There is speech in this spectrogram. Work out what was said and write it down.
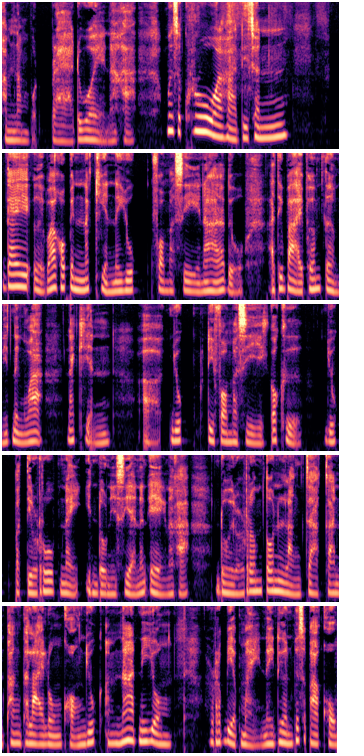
คำนำบทแปลด้วยนะคะ เมื่อสักครู่อะค่ะดิฉันได้เอ่ยว่าเขาเป็นนักเขียนในยุค Reformasi นะคะเดี๋ยวอธิบายเพิ่มเติมนิดนึงว่านักเขียนยุคดีฟอร์มาซีก็คือ ยุคปฏิรูปในอินโดนีเซียนั่นเองนะคะ โดยเริ่มต้นหลังจากการพังทลายลงของยุคอำนาจนิยม ระเบียบใหม่ในเดือนพฤษภาคม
